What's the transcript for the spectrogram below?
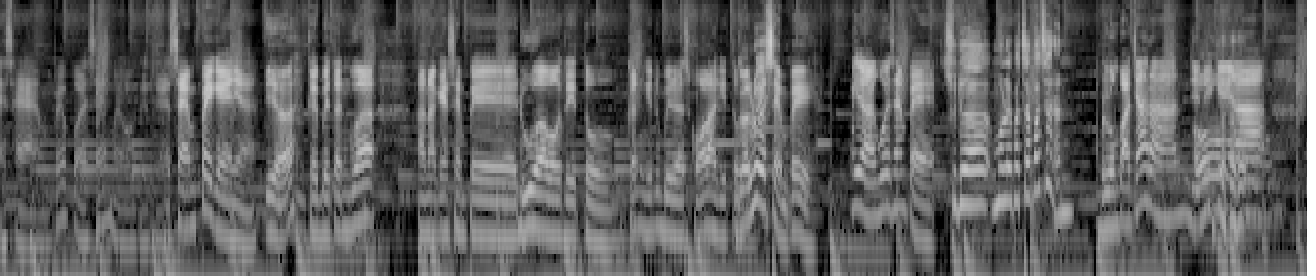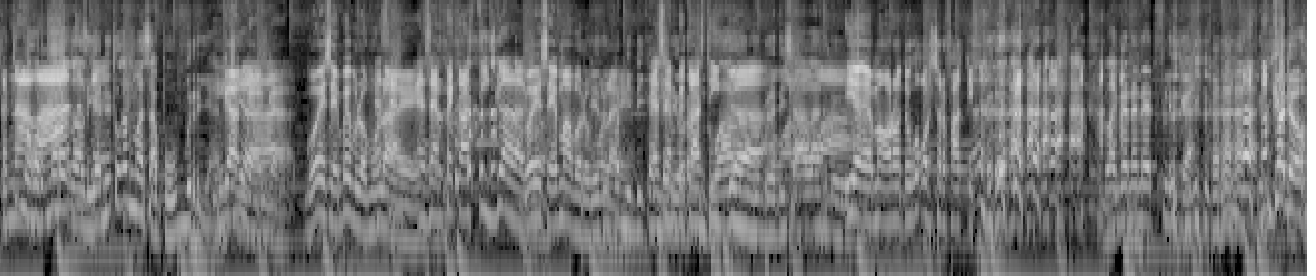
SMP apa SMA waktu itu? ya? SMP kayaknya. Iya. Kebetulan gue anak SMP 2 waktu itu. Kan gitu beda sekolah gitu. Enggak lu SMP. Iya, gue SMP. Sudah mulai pacar-pacaran? Belum pacaran. Jadi Oh. kayak Itu kenalan. normal terus kalian itu kan masa puber ya. Enggak, Iya. enggak, enggak. Gue SMP belum mulai. SM SMP kelas 3 lah Gue gua. SMA baru Itu mulai. pendidikan SMP kelas tua tiga, lu tuh berarti salah tuh. Iya emang orang tua gue konservatif. Langganan Netflix kan. Enggak dong.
